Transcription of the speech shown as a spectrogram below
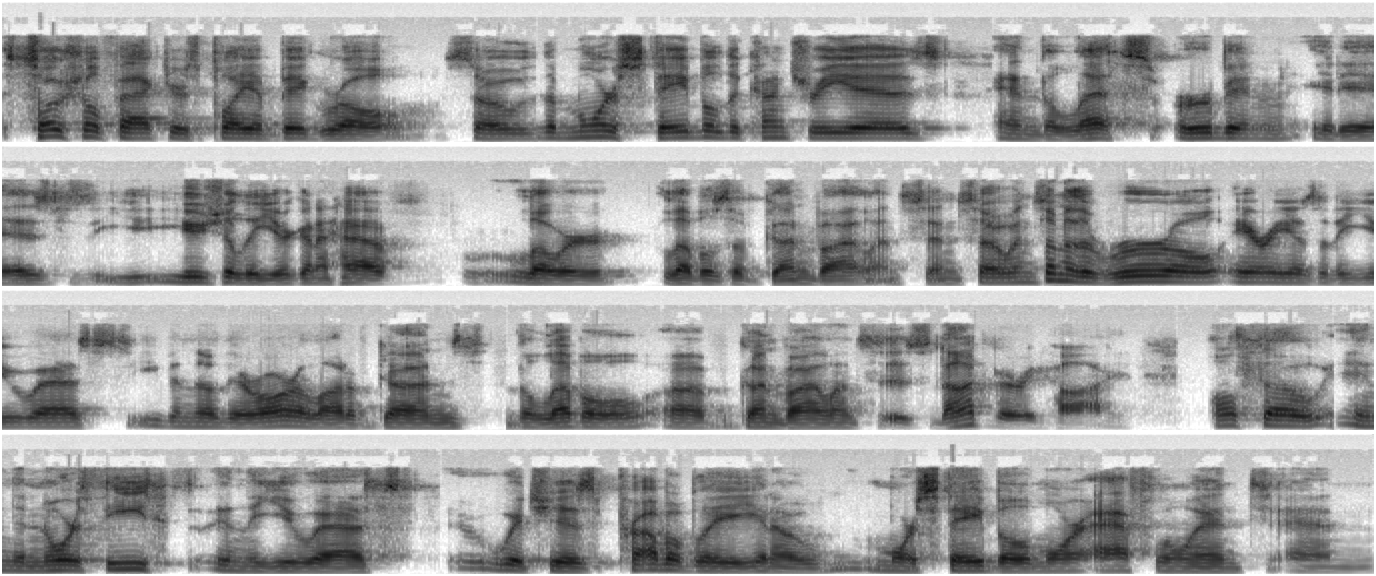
social factors play a big role. So the more stable the country is and the less urban it is, usually you're going to have lower levels of gun violence. And so in some of the rural areas of the US, even though there are a lot of guns, the level of gun violence is not very high. Also in the northeast in the US, which is probably, you know, more stable, more affluent and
